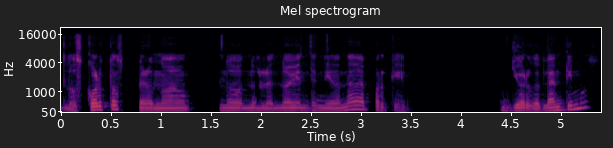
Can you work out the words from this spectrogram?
los cortos, pero no, no, no, no había entendido nada porque Yorgos Lántimos.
